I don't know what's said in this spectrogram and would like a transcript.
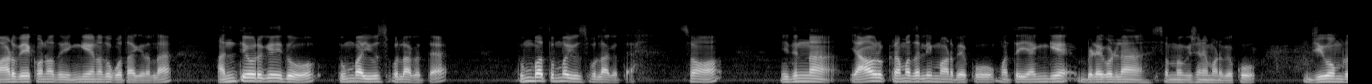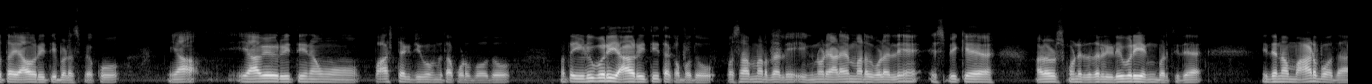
ಮಾಡಬೇಕು ಅನ್ನೋದು ಹೆಂಗೆ ಅನ್ನೋದು ಗೊತ್ತಾಗಿರಲ್ಲ. ಅಂಥವ್ರಿಗೆ ಇದು ತುಂಬ ಯೂಸ್ಫುಲ್ ಆಗುತ್ತೆ, ತುಂಬ ತುಂಬ ಯೂಸ್ಫುಲ್ ಆಗುತ್ತೆ. ಸೊ ಇದನ್ನು ಯಾವ ಕ್ರಮದಲ್ಲಿ ಮಾಡಬೇಕು, ಮತ್ತು ಹೆಂಗೆ ಬೆಳೆಗಳನ್ನ ಸಂರಕ್ಷಣೆ ಮಾಡಬೇಕು ಜೀವಾಮೃತ ಯಾವ ರೀತಿ ಬೆಳೆಸಬೇಕು ಯಾವ್ಯಾವ ರೀತಿ ನಾವು ಫಾಸ್ಟಾಗಿ ಜೀವಾಮೃತ ಕೊಡ್ಬೋದು, ಮತ್ತು ಇಳುವರಿ ಯಾವ ರೀತಿ ತಗೋಬೋದು. ಹೊಸ ಮರದಲ್ಲಿ, ಈಗ ನೋಡಿ ಹಳೆ ಮರಗಳಲ್ಲಿ ಎಸ್ ಪಿ ಕೆ ಅಳವಡಿಸ್ಕೊಂಡಿರೋದ್ರಲ್ಲಿ ಇಳುವರಿ ಹೆಂಗೆ ಬರ್ತಿದೆ, ಇದನ್ನು ಮಾಡ್ಬೋದಾ?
